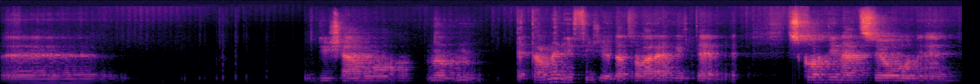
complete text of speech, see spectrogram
eh, diciamo non, è talmente difficile da trovare anche il termine. Scordinazione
